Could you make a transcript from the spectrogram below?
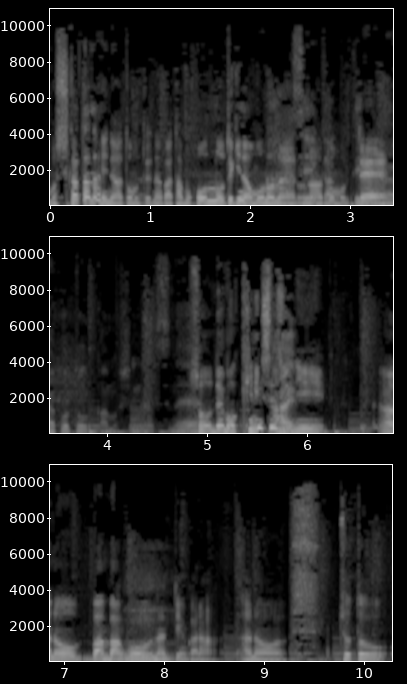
もう仕方ないなと思って、なんか多分本能的なものなんやろうなと思って、なことかもしれないですね。そう、でも気にせずに、あの、バンバンこう、うんなんていうかな、あの、ちょっと、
